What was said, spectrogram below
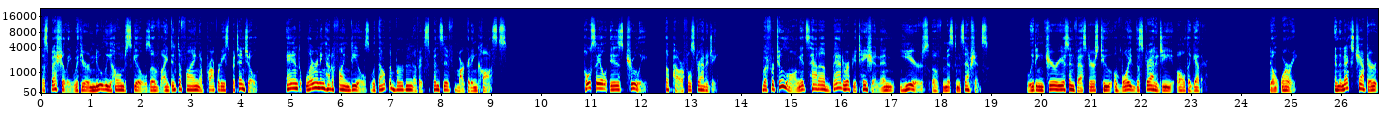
especially with your newly honed skills of identifying a property's potential and learning how to find deals without the burden of expensive marketing costs. Wholesale is truly a powerful strategy. But for too long, it's had a bad reputation and years of misconceptions, leading curious investors to avoid the strategy altogether. Don't worry. In the next chapter,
